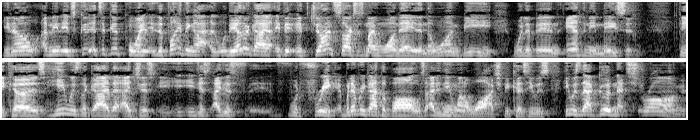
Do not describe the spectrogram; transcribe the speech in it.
You know, I mean, it's good. It's a good point. The funny thing, I, well, the other guy, if, if John Starks is my one A, then the one B would have been Anthony Mason because he was the guy that I just, he, he just, I just would freak whenever he got the ball. It was I didn't even want to watch because he was he was that good and that strong,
